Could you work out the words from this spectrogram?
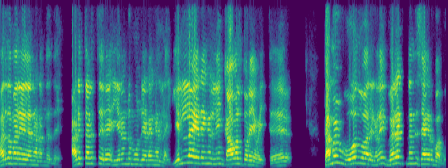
மருதமலையில நடந்தது. அடுத்தடுத்து இரண்டு மூன்று இடங்கள்ல எல்லா இடங்கள்லயும் காவல்துறையை வைத்து தமிழ் ஓதுவார்களை விரட்டினது சேகர்பாபு.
